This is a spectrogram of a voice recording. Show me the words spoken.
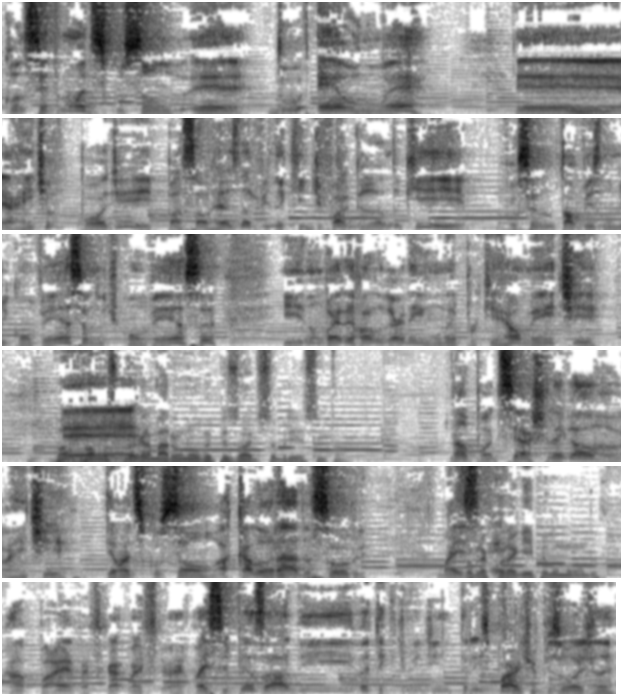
quando você entra numa discussão é, do é ou não é, é uhum. a gente pode passar o resto da vida aqui divagando que você não, talvez não me convença, não te convença e não vai levar a lugar nenhum, né? Porque realmente. É... Vamos programar um novo episódio sobre isso então. Não, pode ser, acho legal a gente ter uma discussão acalorada sobre. Mas, sobre a cura é... gay pelo mundo. Rapaz, vai, ficar, vai, ficar, vai ser pesado e vai ter que dividir em três partes o episódio, né?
